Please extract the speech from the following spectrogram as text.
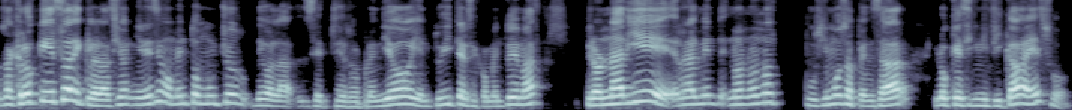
O sea, creo que esa declaración, y en ese momento muchos, digo, la- se, se sorprendió y en Twitter se comentó y demás, pero nadie realmente, no, no nos pusimos a pensar lo que significaba eso.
